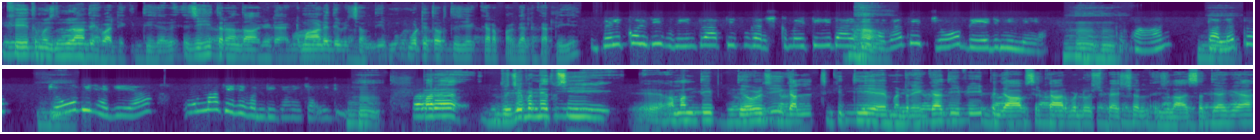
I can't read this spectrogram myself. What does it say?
ਖੇਤ ਮਜ਼ਦੂਰਾਂ ਦੇ ਹਵਾਲੇ ਕੀਤੀ ਜਾਵੇ। ਅਜਿਹੀ ਤਰ੍ਹਾਂ ਦਾ ਜਿਹੜਾ ਡਿਮਾਂਡ ਇਹਦੇ ਵਿੱਚ ਆਉਂਦੀ ਹੈ। ਮੋਟੇ ਤੌਰ ਤੇ ਜੇਕਰ ਆਪਾਂ ਗੱਲ ਕਰ ਲਈਏ। ਬਿਲਕੁਲ ਜੀ ਜ਼ਮੀਨ ਪ੍ਰਾਪਤੀ ਸੰਘਰਸ਼ ਕਮੇਟੀ ਦਾ ਇਹ। ਹੈਗਾ ਕਿ ਜੋ ਬੇਜ਼ਮੀਨੇ ਆ ਹੂੰ ਹੂੰ। ਕਿਸਾਨ ਦਲਿਤ ਜੋ ਵੀ ਹੈਗੇ ਆ ਉਹਨਾਂ 'ਚ ਇਹ ਵੰਡੀ ਜਾਣੀ ਚਾਹੀਦੀ ਹੈ। ਪਰ ਦੂਜੇ ਬੰਨੇ ਤੁਸੀਂ ਅਮਨਦੀਪ ਦਿਓਲ ਜੀ ਗੱਲ ਕੀਤੀ ਹੈ ਮਨਰੇਗਾ ਦੀ ਵੀ ਪੰਜਾਬ ਸਰਕਾਰ ਵੱਲੋਂ ਸਪੈਸ਼ਲ ਇਜਲਾਸ ਸੱਦਿਆ ਗਿਆ।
